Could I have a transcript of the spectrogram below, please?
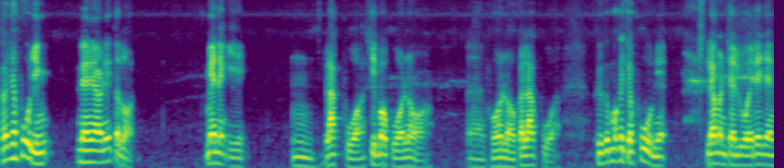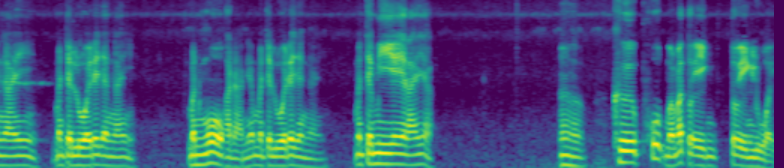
ก็จะพูดอย่างในแนวนี้ตลอด แม่นางเอก อืมรักผัวคิดว่าผัวหล่ออ่าผัวหล่อก็รักผัว คือก็มันก็จะพูดเนี่ย แล้วมันจะรวยได้ยังไง มันจะรวยได้ยังไง มันโง่ขนาดนี้มันจะรวยได้ยังไง มันจะมีอะไรอะเออ คือพูดเหมือนว่าตัวเองตัวเองรวย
